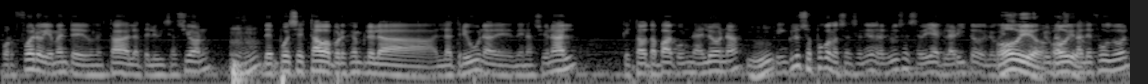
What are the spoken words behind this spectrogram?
por fuera, obviamente, de donde está la televisación. Después estaba, por ejemplo, la, la tribuna de, de Nacional, que estaba tapada con una lona. Ujú. que incluso después cuando se encendieron las luces se veía clarito lo que Obvio, es el Club obvio. Nacional de Fútbol.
